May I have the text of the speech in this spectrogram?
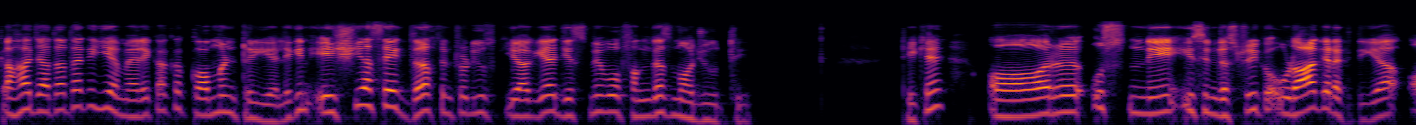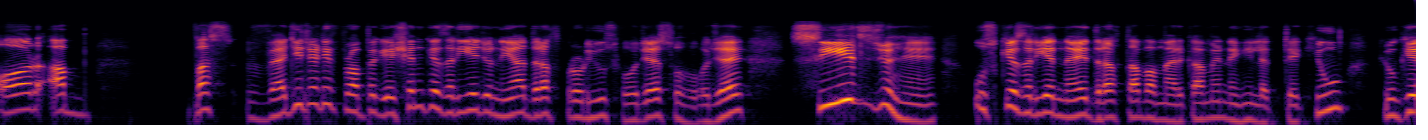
कहा जाता था कि ये अमेरिका का कॉमन ट्री है, लेकिन एशिया से एक दरख्त इंट्रोड्यूस किया गया जिसमें वो फंगस मौजूद थी, ठीक है? और उसने इस इंडस्ट्री को उड़ा के रख दिया, और अब बस वेजिटेटिव प्रोपेगेशन के ज़रिए जो नया दरख्त प्रोड्यूस हो जाए, सो हो जाए। सीड्स जो हैं, उसके ज़रिए नए दरख्त अब अमेरिका में नहीं लगते। क्यों? क्योंकि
